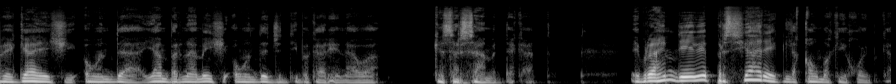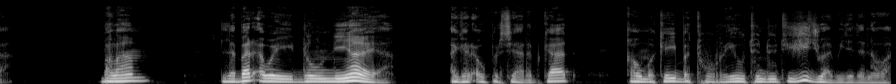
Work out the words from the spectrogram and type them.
ڕێگایەکی ئەوەندە یان بەرنمەیەکی ئەوەندە جددی بەکارهێناوە کە سەرسامت دەکات ئیبراهیم دەیەوێت پرسیارێک لە قومەکەی خۆی بکە بەڵام لەبەر ئەوەی دڵنیایە ئەگەر ئەو پرسیارە بکات قەومەکەی بە تووڕی و تونندوتیژی جوابی دەدەنەوە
